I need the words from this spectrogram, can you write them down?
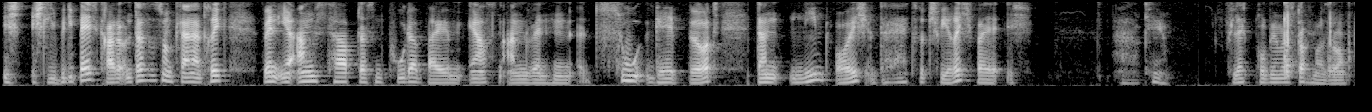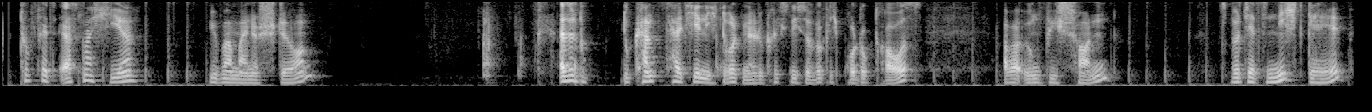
ich, ich liebe die Base gerade. Und das ist so ein kleiner Trick, wenn ihr Angst habt, dass ein Puder beim ersten Anwenden äh, zu gelb wird, dann nehmt euch, und jetzt wird es schwierig, weil ich... Ah, okay, vielleicht probieren wir es doch mal so. Tupfe jetzt erstmal hier über meine Stirn. Also du, du kannst halt hier nicht drücken, ne? du kriegst nicht so wirklich Produkt raus, aber irgendwie schon. Es wird jetzt nicht gelb.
